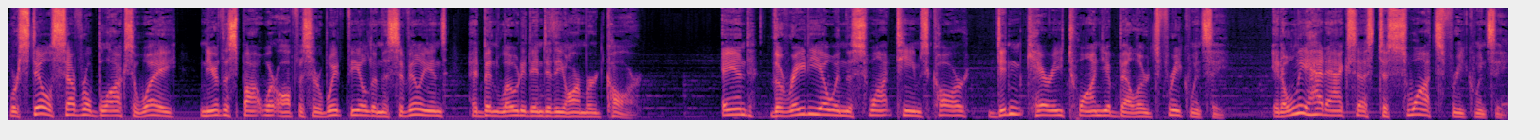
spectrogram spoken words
were still several blocks away near the spot where Officer Whitfield and the civilians had been loaded into the armored car. And the radio in the SWAT team's car didn't carry Tanya Bellard's frequency. It only had access to SWAT's frequency.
